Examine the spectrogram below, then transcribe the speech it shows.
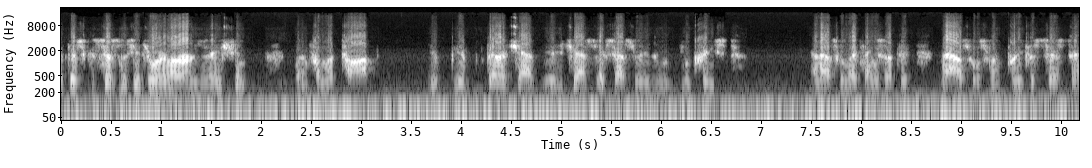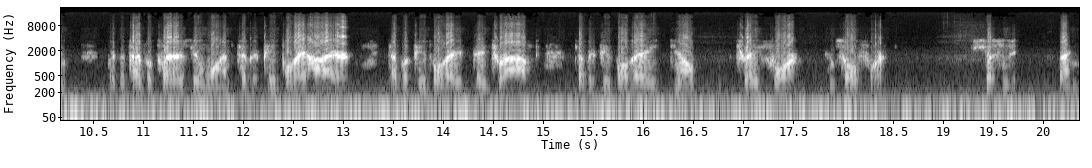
If there's consistency through an organization, from the top, you, you better chance your chance of success is increased. And that's one of the things that the Nationals have been pretty consistent with the type of players they want, type of people they hire, type of people they, they draft, type of people they you know trade for, and so forth. Consistency thing.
